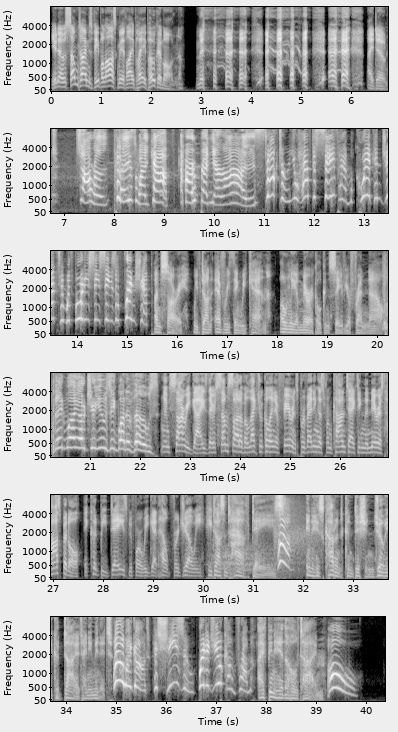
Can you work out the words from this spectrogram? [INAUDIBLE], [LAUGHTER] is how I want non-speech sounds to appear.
You know, sometimes people ask me if I play Pokemon. [LAUGHS] I don't. Joey, please wake up! Open your eyes! Doctor, you have to save him! Quick, inject him with 40 cc's of friendship! I'm sorry. We've done everything we can. Only a miracle can save your friend now. Then why aren't you using one of those? I'm sorry, guys. There's some sort of electrical interference preventing us from contacting the nearest hospital. It could be days before we get help for Joey. He doesn't have days. Ah! In his current condition, Joey could die at any minute. Oh my god! Shizu! Where did you come from? I've been here the whole time. Oh,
